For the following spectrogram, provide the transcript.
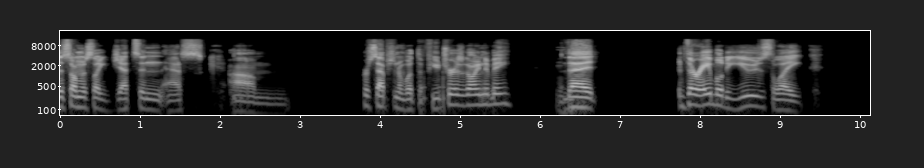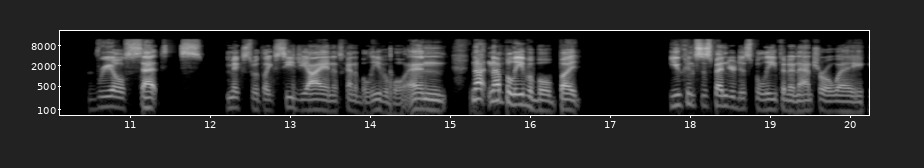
this almost like Jetson esque um perception of what the future is going to be. Mhm. That they're able to use like real sets mixed with like CGI and it's kind of believable and not not believable, but you can suspend your disbelief in a natural way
